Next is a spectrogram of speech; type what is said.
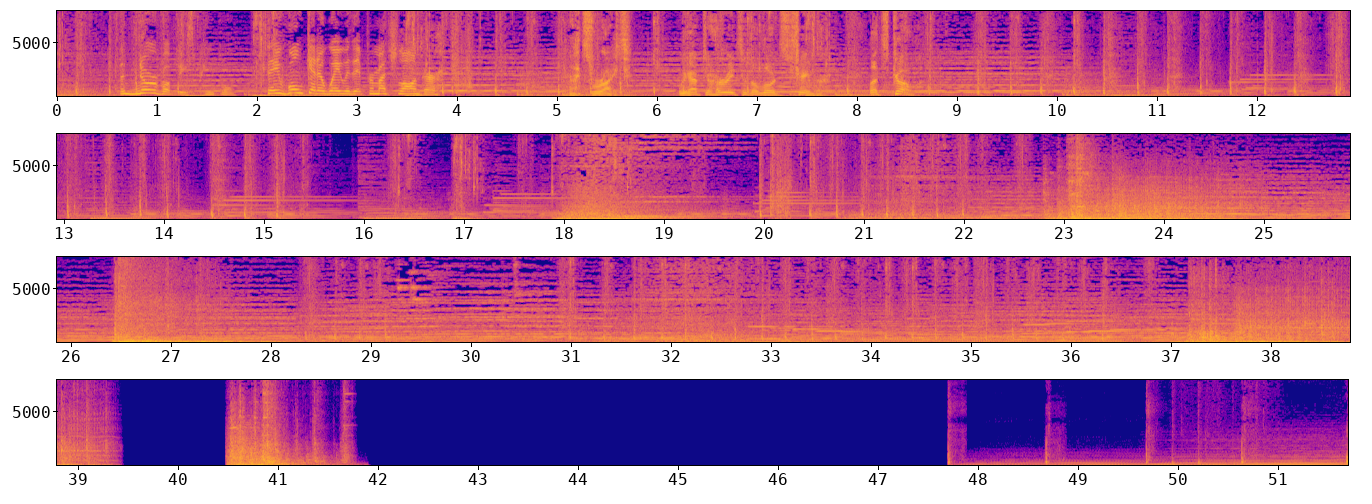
The nerve of these people. They won't get away with it for much longer. That's right. We have to hurry to the Lord's chamber. Let's go.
